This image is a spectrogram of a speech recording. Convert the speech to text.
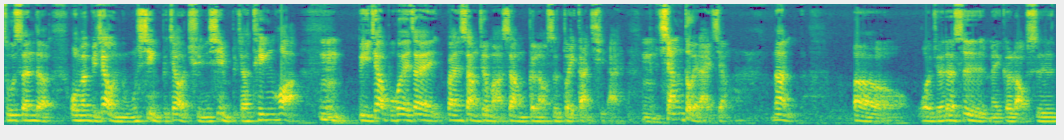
出生的，我们比较有奴性，比较有群性，比较听话，嗯，比较不会在班上就马上跟老师对干起来，嗯，相对来讲，那呃。我觉得是每个老师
